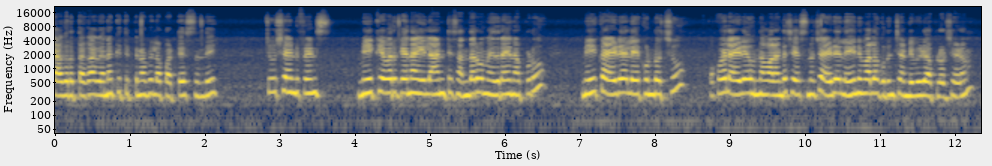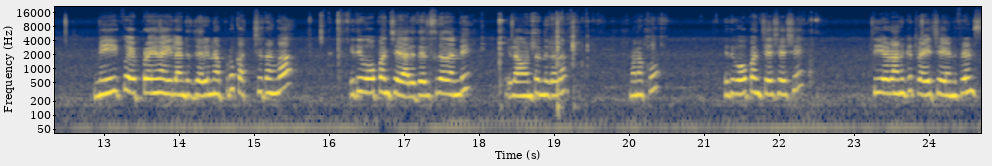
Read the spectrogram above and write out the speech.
జాగ్రత్తగా వెనక్కి తిప్పినప్పుడు ఇలా పట్టేస్తుంది. చూసేయండి ఫ్రెండ్స్ మీకు ఎవరికైనా ఇలాంటి సందర్భం ఎదురైనప్పుడు మీకు ఐడియా లేకుండొచ్చు. ఒకవేళ ఐడియా ఉన్న వాళ్ళంటే చేస్తుండొచ్చు. ఐడియా లేని వాళ్ళ గురించి అండి వీడియో అప్లోడ్ చేయడం. మీకు ఎప్పుడైనా ఇలాంటిది జరిగినప్పుడు ఖచ్చితంగా ఇది ఓపెన్ చేయాలి. తెలుసు కదండి? ఇలా ఉంటుంది కదా మనకు. ఇది ఓపెన్ చేసేసి తీయడానికి ట్రై చేయండి ఫ్రెండ్స్.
